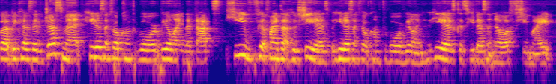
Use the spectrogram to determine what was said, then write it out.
But because they've just met, he doesn't feel comfortable revealing that that's, he finds out who she is, but he doesn't feel comfortable revealing who he is because he doesn't know if she might,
